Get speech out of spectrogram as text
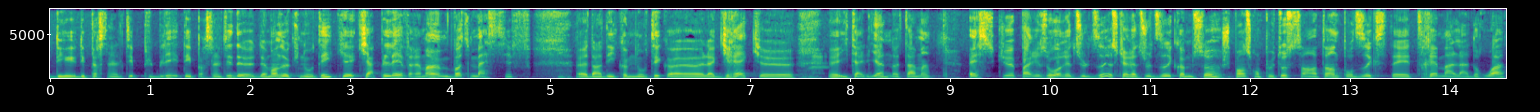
des, personnalités publiques, des personnalités de, membres de communautés qui, qui, appelaient vraiment un vote massif euh, dans des communautés comme la grecque, italienne notamment. Est-ce que Parizeau aurait dû le dire? Est-ce qu'il aurait dû le dire comme ça? Je pense qu'on peut tous s'entendre pour dire que c'était très maladroit,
